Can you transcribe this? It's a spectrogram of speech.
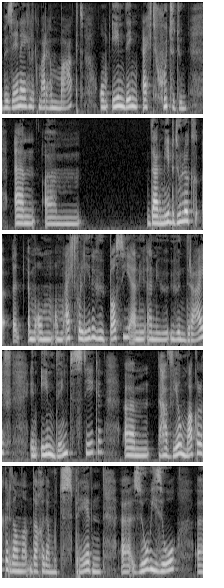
We zijn eigenlijk maar gemaakt om één ding echt goed te doen. En um, daarmee bedoel ik um, om, om echt volledig uw passie en, uw, en uw, uw drive in één ding te steken. Um, gaat veel makkelijker dan dat je dat moet spreiden. Uh, sowieso uh,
